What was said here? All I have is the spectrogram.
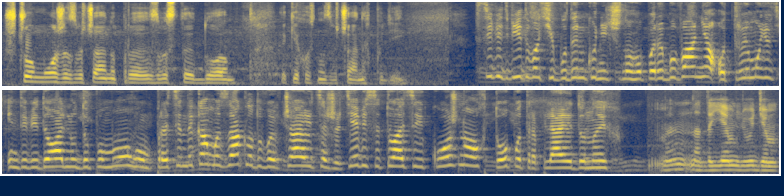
що може, звичайно, призвести до якихось надзвичайних подій. Всі відвідувачі будинку нічного перебування отримують індивідуальну допомогу. Працівниками закладу вивчаються життєві ситуації кожного, хто потрапляє до них. Ми надаємо людям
